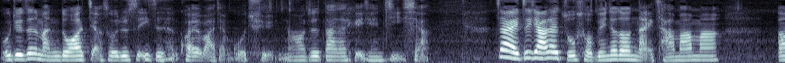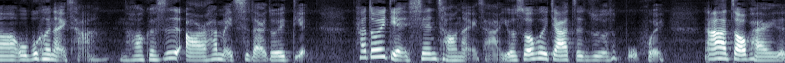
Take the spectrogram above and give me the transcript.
我觉得真的蛮多要讲，所以就是一直很快的把它讲过去。然后就是大家可以先记一下，在这家在左手边叫做奶茶妈妈。呃，我不喝奶茶，然后可是偶尔他每次来都会点，他都会点仙草奶茶，有时候会加珍珠，有时候不会。那他招牌的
